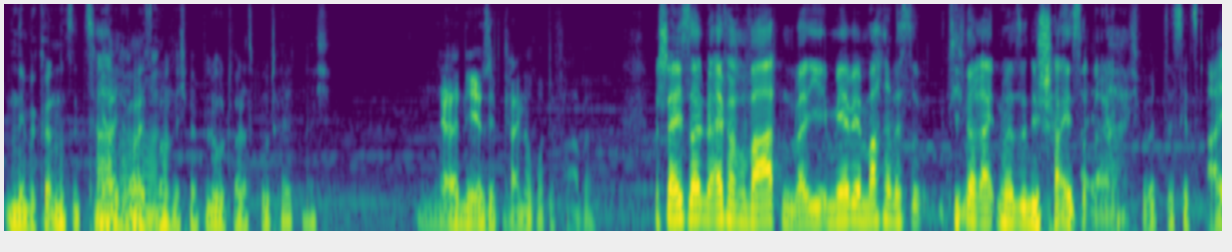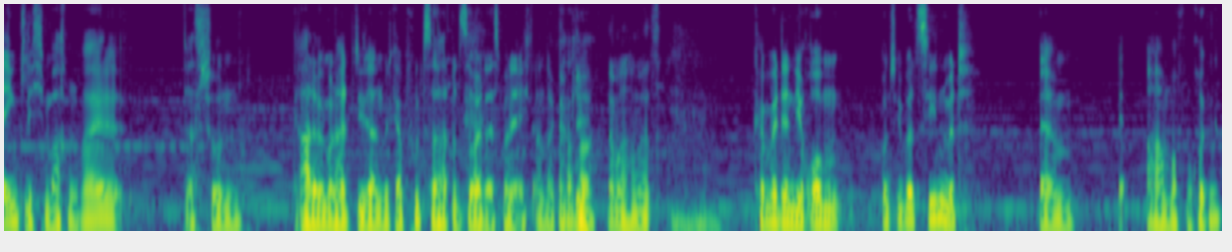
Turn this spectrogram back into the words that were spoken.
Nee, wir könnten uns die ja, Zahlen ich weiß, anmalen. aber nicht mit Blut, weil das Blut hält nicht. Äh, nee, ihr seht keine rote Farbe. Wahrscheinlich sollten wir einfach warten, weil je mehr wir machen, desto tiefer reiten wir so in die Scheiße rein. Ja, ich würde das jetzt eigentlich machen, weil das schon, gerade wenn man halt die dann mit Kapuze hat und so weiter, ist man ja echt undercover. Okay, dann machen wir es. Können wir denn die Roben uns überziehen mit ähm, Arm auf dem Rücken?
